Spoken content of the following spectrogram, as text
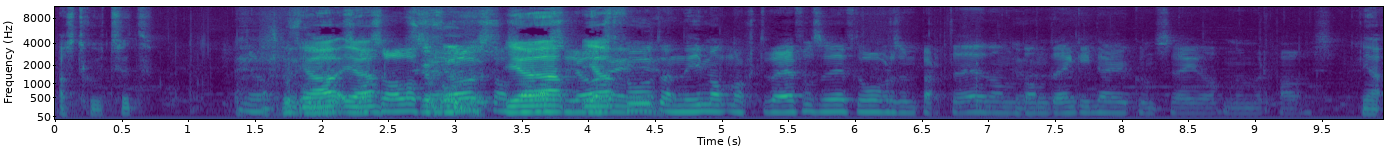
Als het goed zit. Ja, Ja, ja. Als alles juist, als Ja, alles juist ja. voelt en niemand nog twijfels heeft over zijn partij, dan, dan denk ik dat je kunt zeggen dat het nummer af is. Ja.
